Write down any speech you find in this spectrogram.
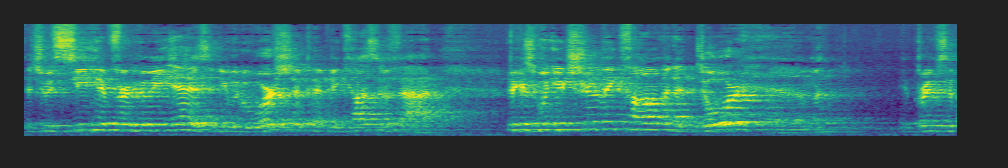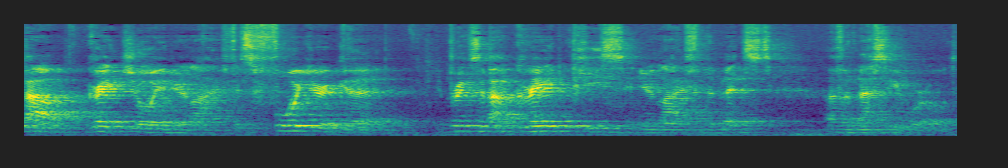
that you would see him for who he is, and you would worship him because of that. Because when you truly come and adore him, it brings about great joy in your life. It's for your good It brings about great peace in your life in the midst of a messy world.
